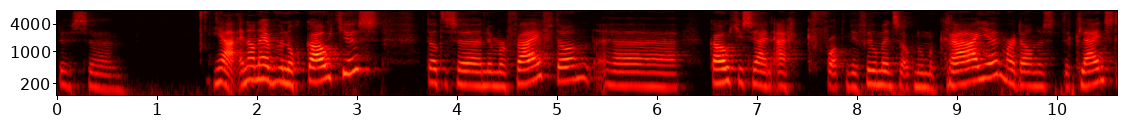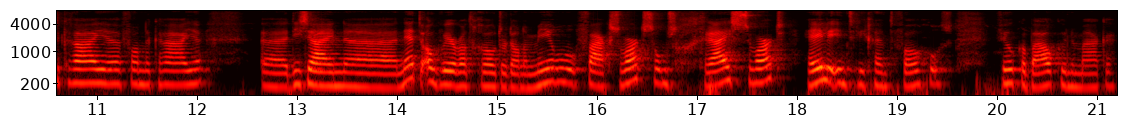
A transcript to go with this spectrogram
Dus uh, ja, en dan hebben we nog koudjes. Dat is uh, nummer vijf dan. Uh, koudjes zijn eigenlijk wat veel mensen ook noemen kraaien, maar dan is het de kleinste kraaien van de kraaien. Uh, die zijn uh, net ook weer wat groter dan een merel. Vaak zwart, soms grijs-zwart. Hele intelligente vogels. Veel kabaal kunnen maken.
